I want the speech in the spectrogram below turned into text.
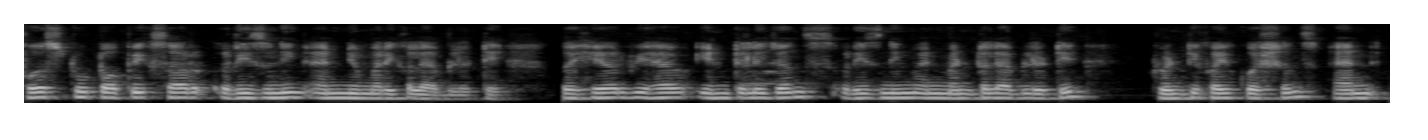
first two topics are reasoning and numerical ability. So here we have intelligence reasoning and mental ability 25 questions and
